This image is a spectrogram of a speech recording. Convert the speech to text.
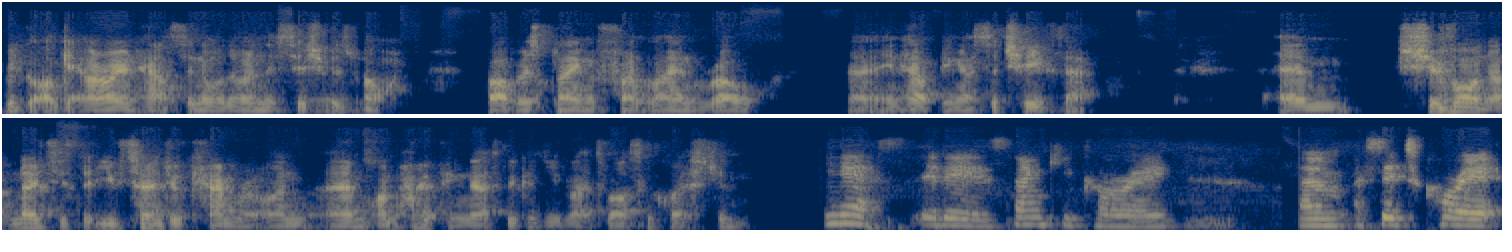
we've got to get our own house in order on this issue as well. Barbara's playing a frontline role uh, in helping us achieve that. Um, Siobhan, I've noticed that you've turned your camera on. Um, I'm hoping that's because you'd like to ask a question. Yes, it is. Thank you, Corey. Um, I said to Corey,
